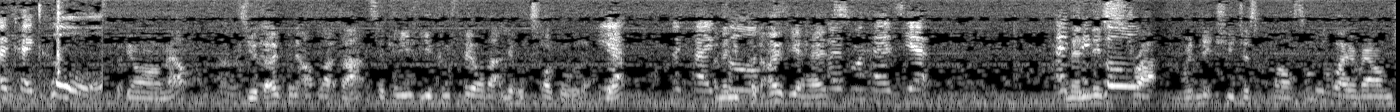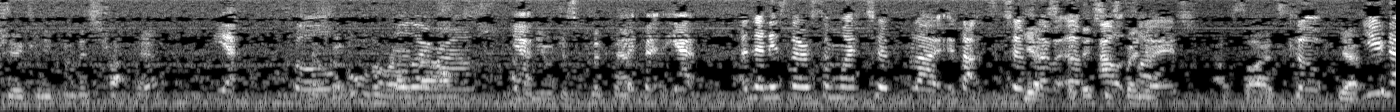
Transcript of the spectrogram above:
Okay, cool. Put your arm out. So you'd open it up like that. So can you you can feel that little toggle there? Yeah. Okay, And then you put it over your head. Over my head, yeah. Okay, And then this cool. strap would literally just pass all the way around you. Can you feel this strap here? Yeah, cool. It'll all the way All around. around. And Yeah. you would just clip it. Clip it, yeah. And then is there somewhere to blow? That's to Yes, blow it up this is when outside. you're outside. Cool. Yeah. You know,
